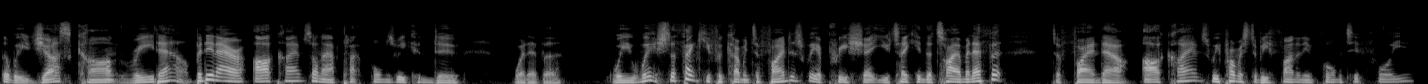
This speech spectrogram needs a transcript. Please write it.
that we just can't read out. But in our archives on our platforms, we can do whatever we wish. So thank you for coming to find us. We appreciate you taking the time and effort to find our archives. We promise to be fun and informative for you.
